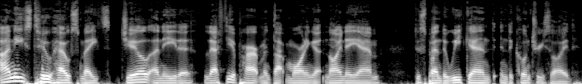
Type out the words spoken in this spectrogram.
Annie's two housemates, Jill and Ida, left the apartment that morning at 9am to spend a weekend in the countryside,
